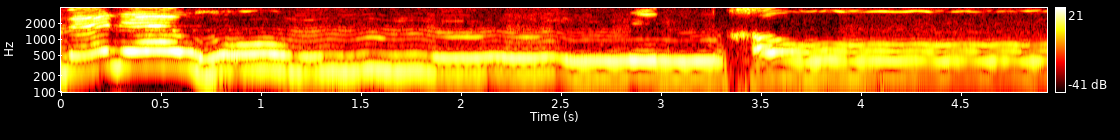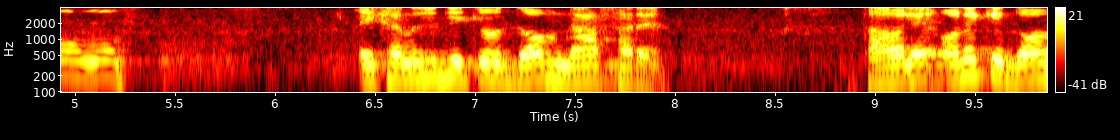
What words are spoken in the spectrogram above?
وآمنهم من خوف এখানে যদি কেউ দম না ছাড়েন তাহলে অনেকে দম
